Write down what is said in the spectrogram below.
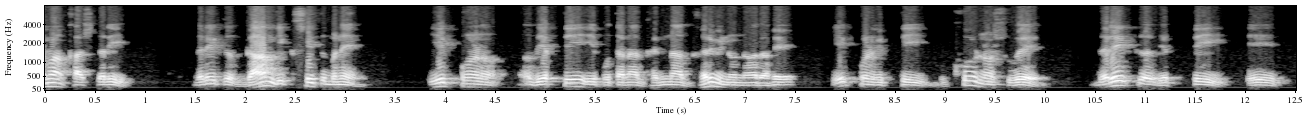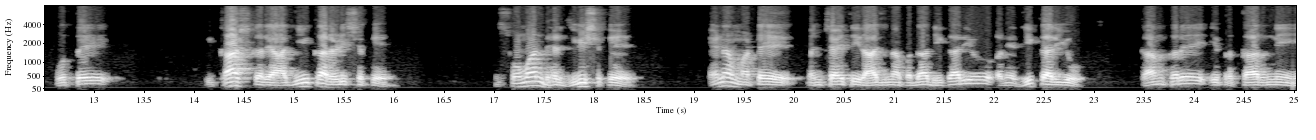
એમાં ખાસ કરી દરેક ગામ વિકસિત બને એક પણ વ્યક્તિ એ પોતાના ઘરના ઘર વિનો ન રહે, એક પણ વ્યક્તિ ભૂખો ન સુવે. દરેક વ્યક્તિ એ પોતે વિકાસ કરે, આજીવિકા રડી શકે, સોમાન ભેર જીવી શકે. એના માટે પંચાયતી રાજના પદાધિકારીઓ અને અધિકારીઓ કામ કરે એ પ્રકારની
